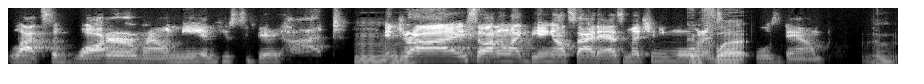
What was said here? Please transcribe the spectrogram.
lots of water around me and Houston's very hot mm-hmm. and dry. So I don't like being outside as much anymore and until it cools down. And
